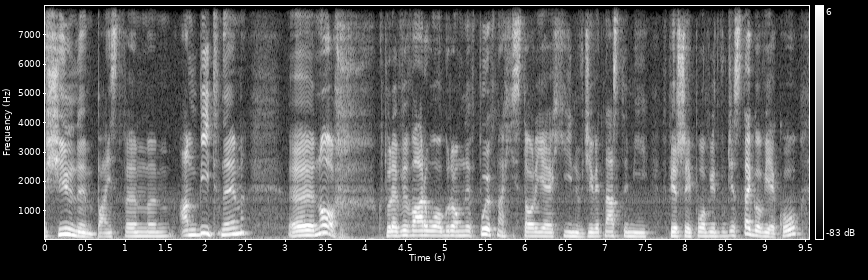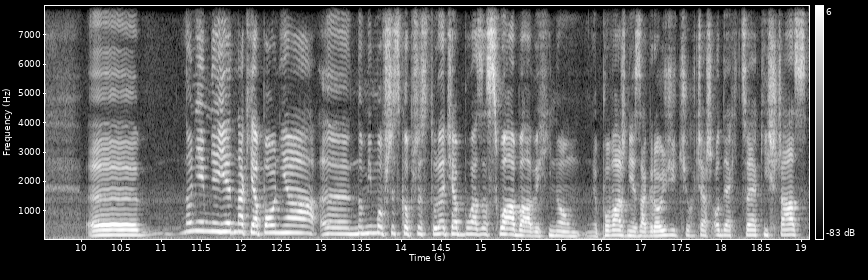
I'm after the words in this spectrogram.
silnym, państwem ambitnym, e, no, które wywarło ogromny wpływ na historię Chin w XIX i w pierwszej połowie XX wieku. E, no niemniej jednak Japonia, no mimo wszystko przez stulecia była za słaba, aby Chinom poważnie zagrozić, chociaż od jak, co jakiś czas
